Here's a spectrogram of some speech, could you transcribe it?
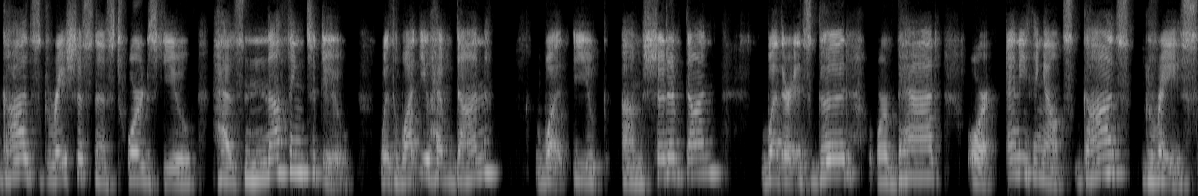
God's graciousness towards you has nothing to do with what you have done, what you um, should have done, whether it's good or bad or anything else, God's grace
